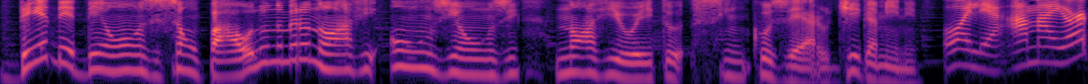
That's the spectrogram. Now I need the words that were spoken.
DDD 11 São Paulo, número 9 11 11 9850. Diga, Mini. Olha, a maior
